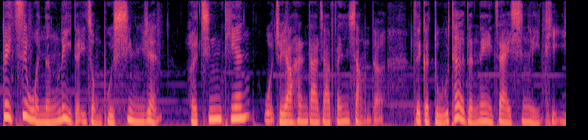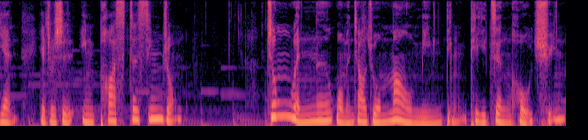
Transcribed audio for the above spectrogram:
对自我能力的一种不信任。而今天我就要和大家分享的这个独特的内在心理体验，也就是 imposter syndrome。中文呢，我们叫做冒名顶替症候群，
